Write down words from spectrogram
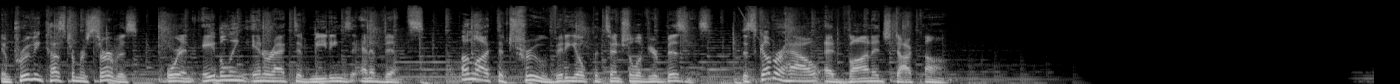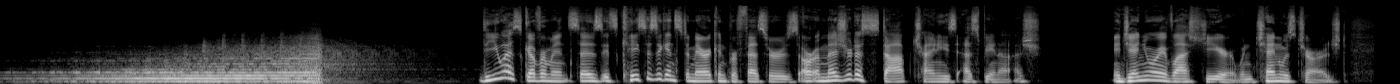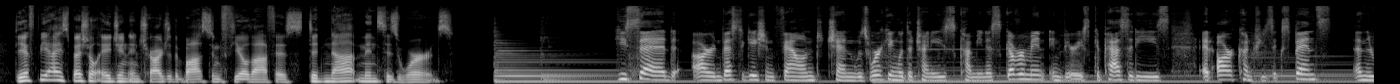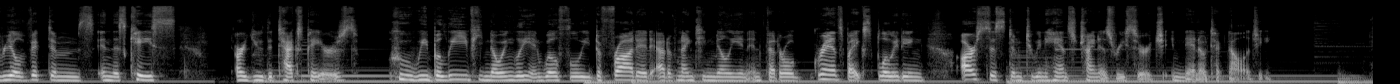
improving customer service, or enabling interactive meetings and events. Unlock the true video potential of your business. Discover how at Vonage.com. The US government says its cases against American professors are a measure to stop Chinese espionage. In January of last year, when Chen was charged, the FBI special agent in charge of the Boston field office did not mince his words. He said, Our investigation found Chen was working with the Chinese Communist government in various capacities at our country's expense, and the real victims in this case are you, the taxpayers, who we believe he knowingly and willfully defrauded out of 19 million in federal grants by exploiting our system to enhance China's research in nanotechnology.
